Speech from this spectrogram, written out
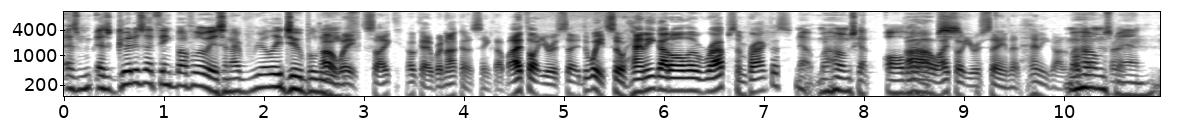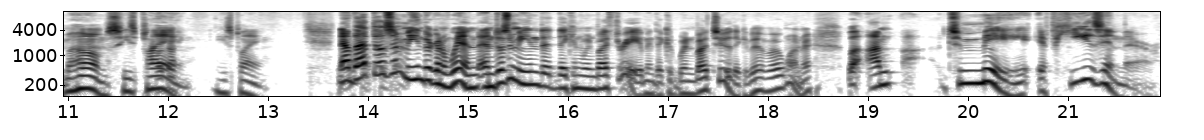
as as good as I think Buffalo is, and I really do believe. Oh wait, psych. Okay, we're not going to sync up. I thought you were saying. Wait, so Henne got all the reps in practice? No, Mahomes got all the oh, reps. Oh, reps. I thought you were saying that Henne got them. Mahomes, Okay, man, Mahomes. He's playing. He's playing. Now that doesn't mean they're going to win, and doesn't mean that they can win by three. I mean, they could win by two. They could win by one, right? But I'm, uh, to me, if he's in there,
